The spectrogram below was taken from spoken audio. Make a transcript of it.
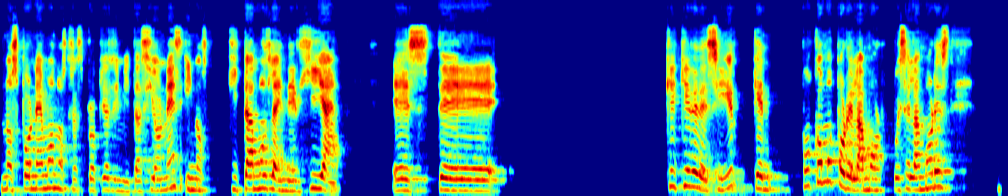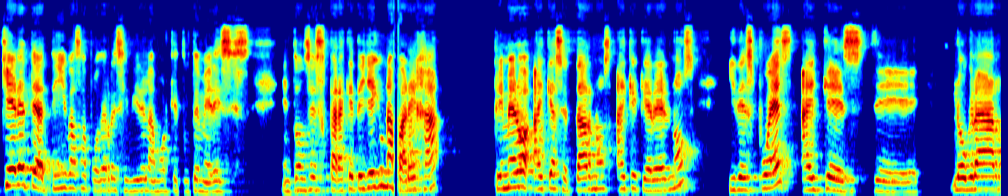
nos ponemos nuestras propias limitaciones y nos quitamos la energía. Este, ¿Qué quiere decir? Que, ¿Cómo por el amor? Pues el amor es, quiérete a ti, vas a poder recibir el amor que tú te mereces. Entonces, para que te llegue una pareja, primero hay que aceptarnos, hay que querernos y después hay que este, lograr...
